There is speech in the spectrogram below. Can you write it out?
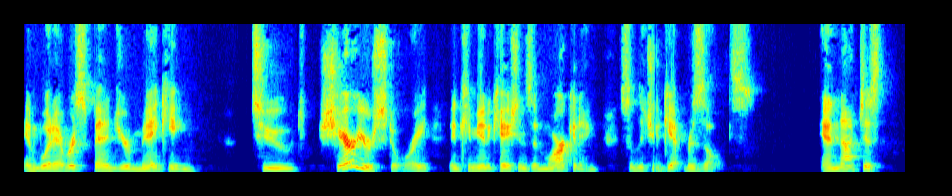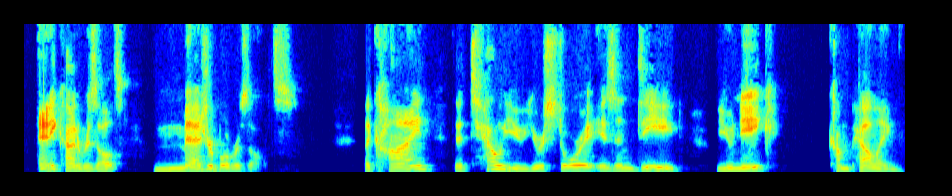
in whatever spend you're making to share your story in communications and marketing so that you get results. And not just any kind of results, measurable results. The kind that tell you your story is indeed unique, compelling,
